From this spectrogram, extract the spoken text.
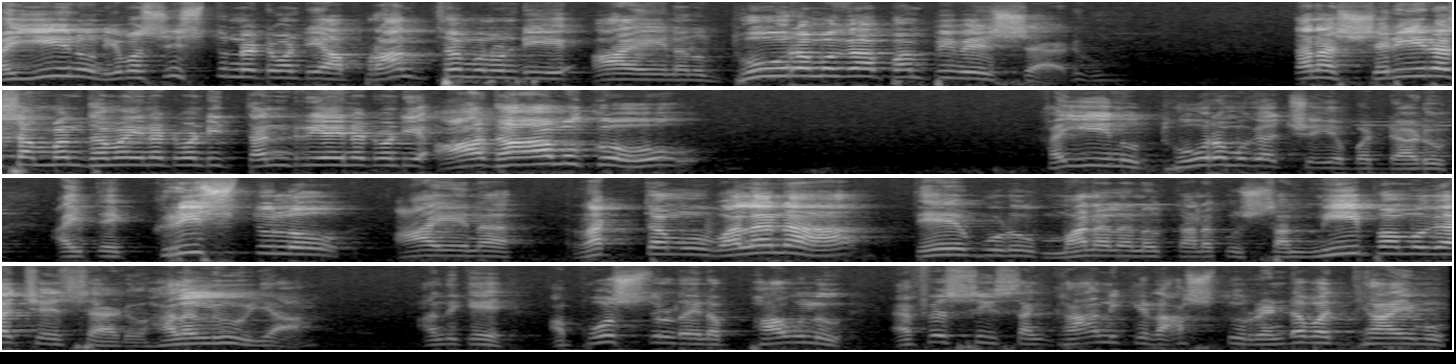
కయ్యను నివసిస్తున్నటువంటి ఆ ప్రాంతము నుండి ఆయనను దూరముగా పంపివేశాడు. తన శరీర సంబంధమైనటువంటి తండ్రి అయినటువంటి ఆదాముకు కయ్యను దూరముగా చేయబడ్డాడు. అయితే క్రీస్తులో ఆయన రక్తము వలన దేవుడు మనలను తనకు సమీపముగా చేశాడు. హలలుయ అందుకే అపోస్తుడైన పావులు ఎఫ్ఎస్సి సంఘానికి రాస్తూ రెండవ అధ్యాయము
